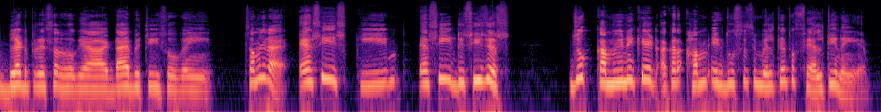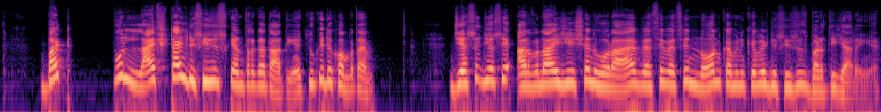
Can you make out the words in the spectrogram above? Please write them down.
ब्लड प्रेशर हो गया डायबिटीज़ हो गई समझ रहा है? ऐसी स्कीम ऐसी डिसीजेस जो कम्युनिकेट अगर हम एक दूसरे से मिलते हैं तो फैलती नहीं है। बट वो लाइफस्टाइल डिसीजेस के अंतर्गत आती हैं क्योंकि देखो हम बताएँ जैसे जैसे अर्बनाइजेशन हो रहा है वैसे वैसे नॉन कम्युनिकेबल डिसीजेस बढ़ती जा रही हैं।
